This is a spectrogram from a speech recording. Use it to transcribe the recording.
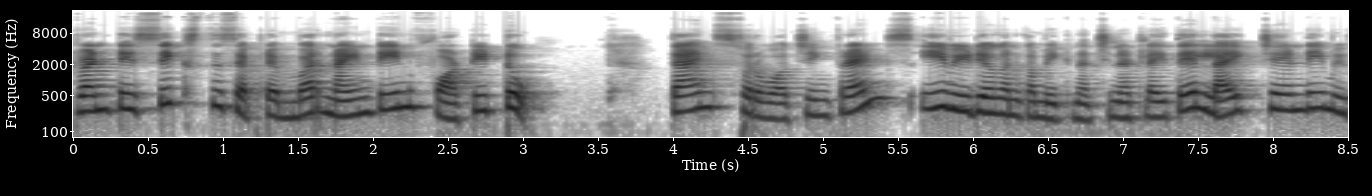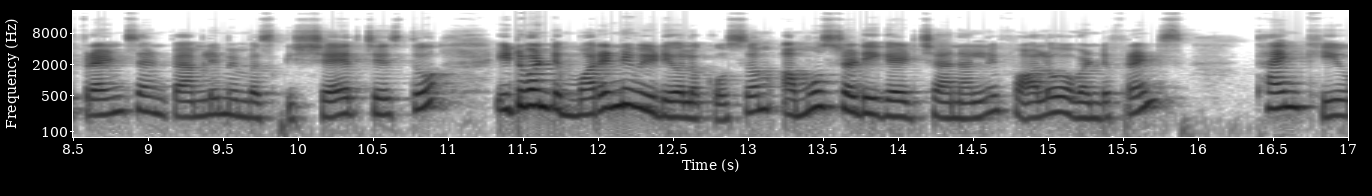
twenty sixth September nineteen forty two. Thanks for watching friends ఈ వీడియో కనుక మీకు నచ్చినట్లయితే లైక్ చేయండి మీ ఫ్రెండ్స్ అండ్ ఫ్యామిలీ మెంబర్స్కి షేర్ చేస్తూ ఇటువంటి మరిన్ని వీడియోల కోసం అమూ స్టడీ గైడ్ ఛానల్ని ఫాలో అవ్వండి ఫ్రెండ్స్. Thank you.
